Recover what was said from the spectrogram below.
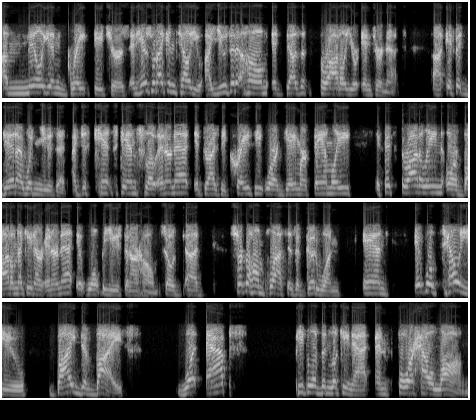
a million great features. And here's what I can tell you: I use it at home. It doesn't throttle your internet. Uh, if it did, I wouldn't use it. I just can't stand slow internet. It drives me crazy. We're a gamer family. If it's throttling or bottlenecking our internet, it won't be used in our home. So, uh, Circle Home Plus is a good one, and it will tell you by device what apps people have been looking at and for how long.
